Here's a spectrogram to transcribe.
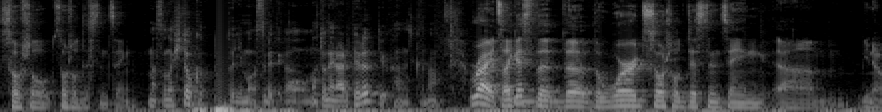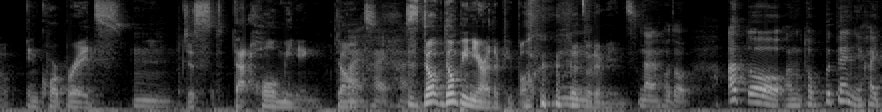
social social distancing. まあ、その一言にも全てがまとめられてるっていう感じかな Right. So I guess the the the word social distancing, um, you know, incorporates just that whole meaning. Don't just don't don't be near other people. That's what it means. なるほどあとあのトップ10に入っ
